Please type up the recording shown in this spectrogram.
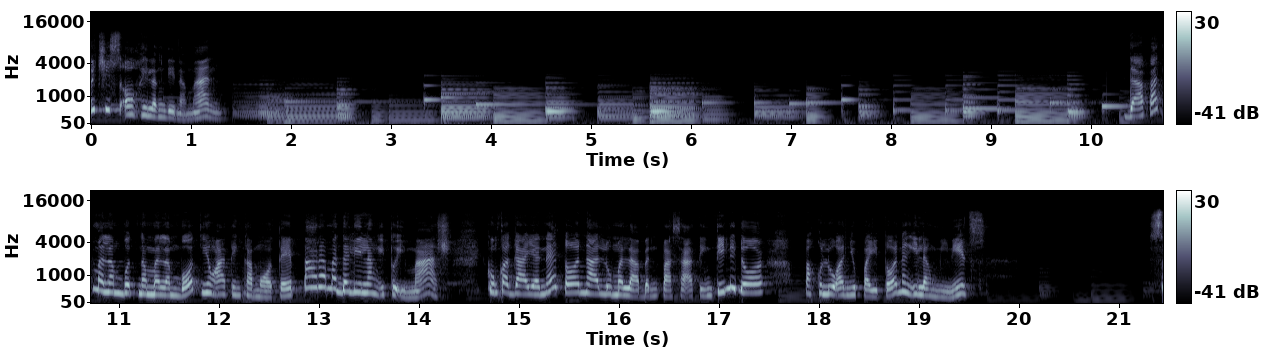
which is okay lang din naman. Dapat malambot na malambot yung ating kamote para madali lang ito i-mash. Kung kagaya neto na lumalaban pa sa ating tinidor, pakuluan nyo pa ito ng ilang minutes. So,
